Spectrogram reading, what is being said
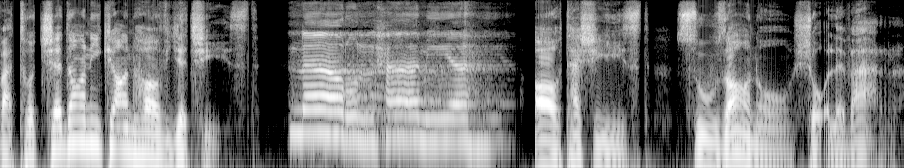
و تو چه دانی که آن حاویه چیست؟ نار حامیه آتشی است سوزان و شعله‌ور.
